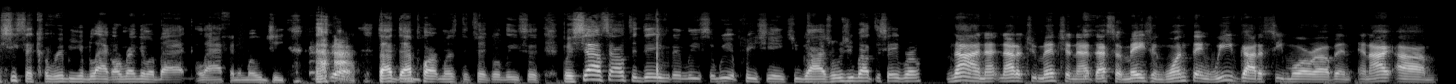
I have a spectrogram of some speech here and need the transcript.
she said Caribbean black or regular black laughing emoji. Yeah. that that part must have tickled Lisa. But shouts out to David and Lisa. We appreciate you guys. What was you about to say, bro? Nah, not, now that you mentioned that, that's amazing. One thing we've got to see more of, and and I um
